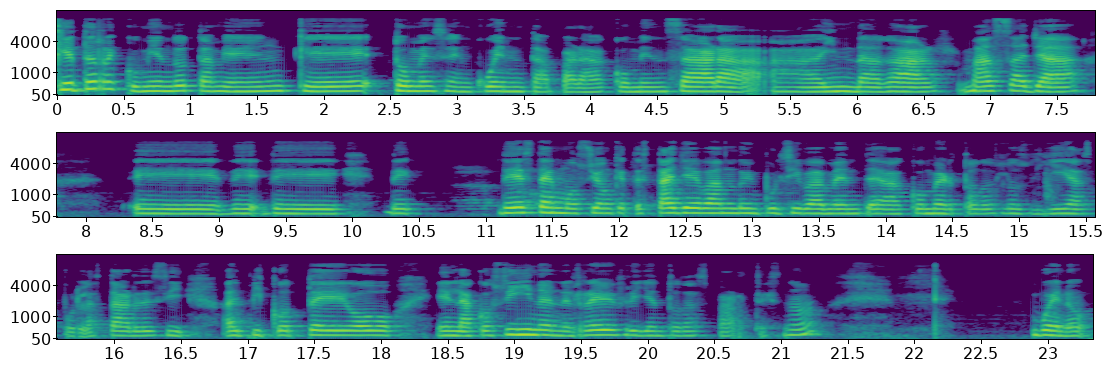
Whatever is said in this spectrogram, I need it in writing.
¿Qué te recomiendo también que tomes en cuenta para comenzar a, indagar más allá eh, de, de, esta emoción que te está llevando impulsivamente a comer todos los días por las tardes y al picoteo en la cocina, en el refri y en todas partes, ¿no? Bueno,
